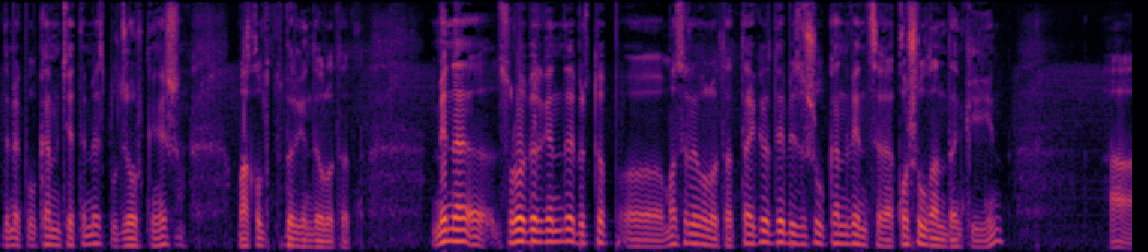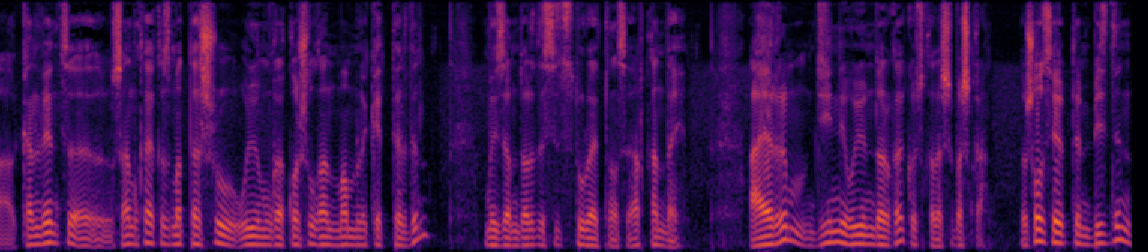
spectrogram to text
Демек бул комитет эмес бул жогорку кеңеш макулдукту бергенде болуп атат. Мен э, суроо бергенде бир топ маселе болуп атат да. Эгерде биз ушул конвенцияга кошулгандан кийин конвенция шанхай кызматташуу уюмга кошулган мамлекеттердин мыйзамдарды сиз туура айттыңыз ар кандай? Айрым диний уюмдарга көз карашы башка. Ошол себептен биздин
